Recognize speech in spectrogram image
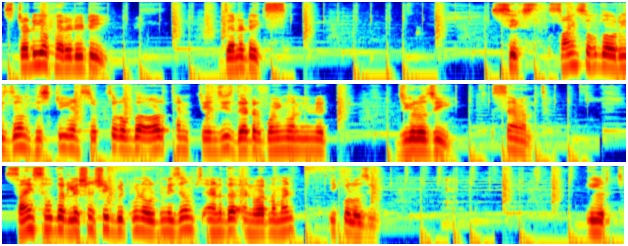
study of heredity, genetics. Sixth, science of the origin, history, and structure of the earth and changes that are going on in it, geology. Seventh, science of the relationship between organisms and the environment, ecology. Eighth,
